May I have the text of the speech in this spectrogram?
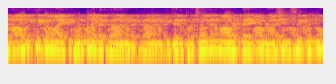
പ്രാവർത്തികമായി കൊണ്ടു നടക്കാനും ഇതൊരു പ്രചോദനമാവട്ടെ എന്ന് ആശംസിക്കുന്നു.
